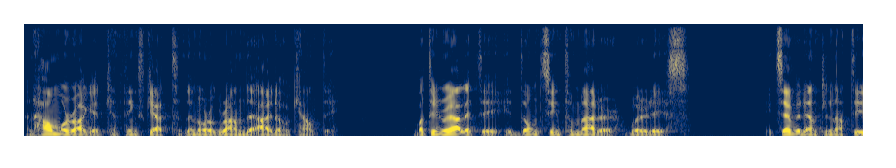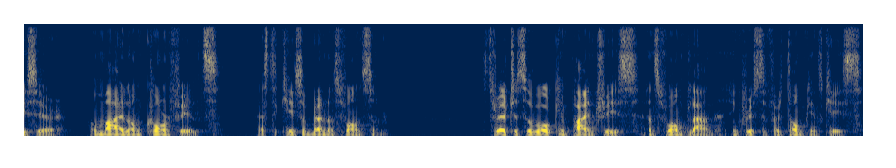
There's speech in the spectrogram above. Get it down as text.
And how more rugged can things get than Orogrande, Idaho County? But in reality, it don't seem to matter where it is. It's evidently not easier on mile-long cornfields, as the case of Brandon Swanson, stretches of oak and pine trees and swampland in Christopher Tompkins' case,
